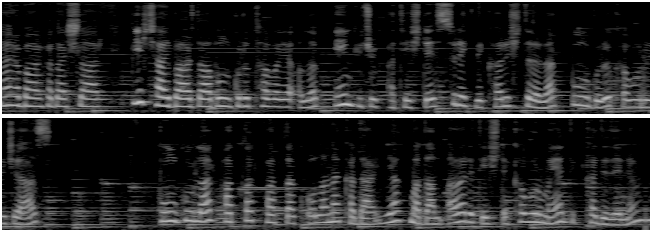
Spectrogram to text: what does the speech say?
Merhaba arkadaşlar. Bir çay bardağı bulguru tavaya alıp en küçük ateşte sürekli karıştırarak bulguru kavuracağız. Bulgurlar patlak patlak olana kadar yakmadan ağır ateşte kavurmaya dikkat edelim.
